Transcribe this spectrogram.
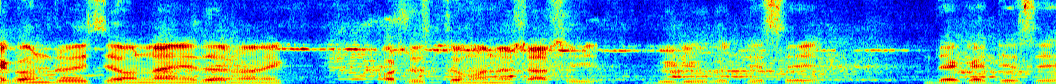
এখন রয়েছে অনলাইনে ধরেন অনেক অসুস্থ মানুষ আসি ভিডিও করতেছে, দেখাইতেছে,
